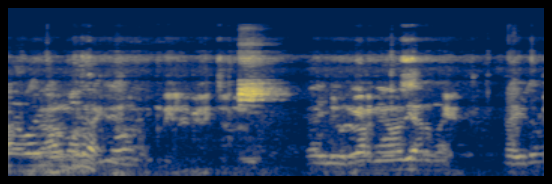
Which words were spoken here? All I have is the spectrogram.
പറഞ്ഞാൽ മതിയായിരുന്നു സൈഡ്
